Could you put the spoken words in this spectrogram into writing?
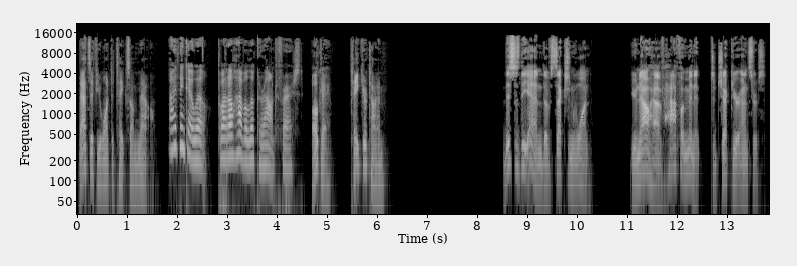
That's if you want to take some now. I think I will, but I'll have a look around first. Okay, take your time. This is the end of section 1. You now have half a minute to check your answers.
